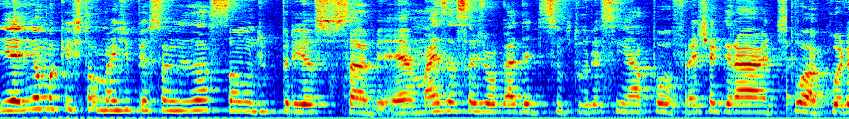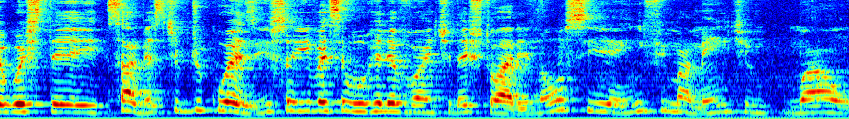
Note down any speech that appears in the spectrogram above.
E aí é uma questão mais de personalização, de preço, sabe? É mais essa jogada de cintura assim, ah, pô, frete é grátis, pô, a cor eu gostei, sabe? Esse tipo de coisa. Isso aí vai ser o relevante da história e não se é infimamente mal.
